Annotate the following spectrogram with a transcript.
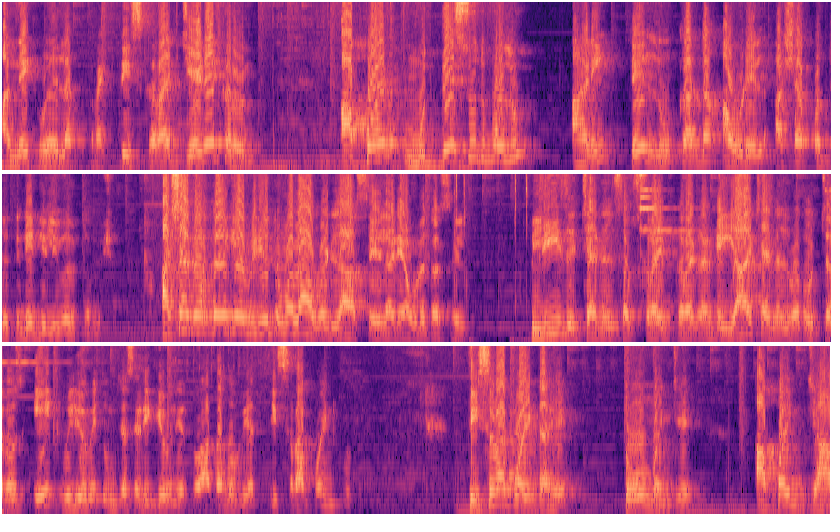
अनेक वेळेला प्रॅक्टिस करा. जेणेकरून आपण मुद्देसूद बोलू आणि ते लोकांना आवडेल अशा पद्धतीने डिलिव्हर करू शकतो आशा करतोय की हा व्हिडिओ तुम्हाला आवडला असेल आणि आवडत असेल. प्लीज चॅनल सबस्क्राईब करा कारण की या चॅनलवर रोजच्या रोज एक व्हिडिओ मी तुमच्यासाठी घेऊन येतो. आता बघूया तिसरा पॉइंट कुठला तिसरा पॉइंट आहे तो म्हणजे आपण ज्या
